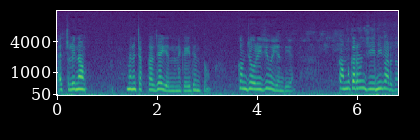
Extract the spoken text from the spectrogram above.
ਐਕਚੁਅਲੀ ਨਾ ਮੈਨੂੰ ਚੱਕਰ ਜਿਹਾ ਆਈ ਜਾਂਦੇ ਨੇ ਕਈ ਦਿਨ ਤੋਂ। ਕਮਜ਼ੋਰੀ ਜੀ ਹੋਈ ਜਾਂਦੀ ਹੈ। ਕੰਮ ਕਰਨ ਨੂੰ ਜੀ ਨਹੀਂ ਕਰਦਾ।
